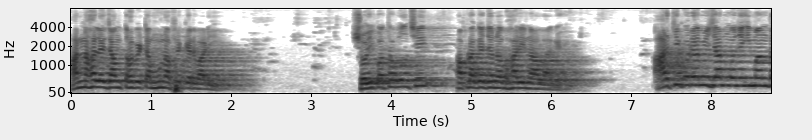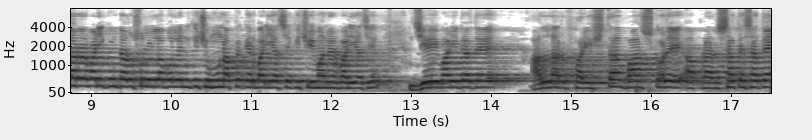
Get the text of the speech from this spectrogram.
আর না হলে জানতে হবে এটা মুনাফেকের বাড়ি। সহি কথা বলছি, আপনাকে যেন ভারী না লাগে। আর কি করে আমি জানব যে ইমানদারের বাড়ি কোনটা? রসুল্লাহ বললেন, কিছু মুনাফেকের বাড়ি আছে, কিছু ইমানের বাড়ি আছে। যে বাড়িটাতে আল্লাহর ফরিস্তা বাস করে আপনার সাথে সাথে।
